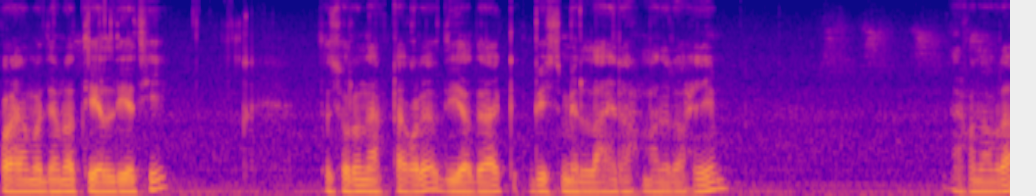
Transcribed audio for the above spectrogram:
কড়াইয়ের মধ্যে আমরা তেল দিয়েছি। তো চলুন একটা করে দিয়ে দেখ বিসমিল্লাহ রহমান রহিম। এখন আমরা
